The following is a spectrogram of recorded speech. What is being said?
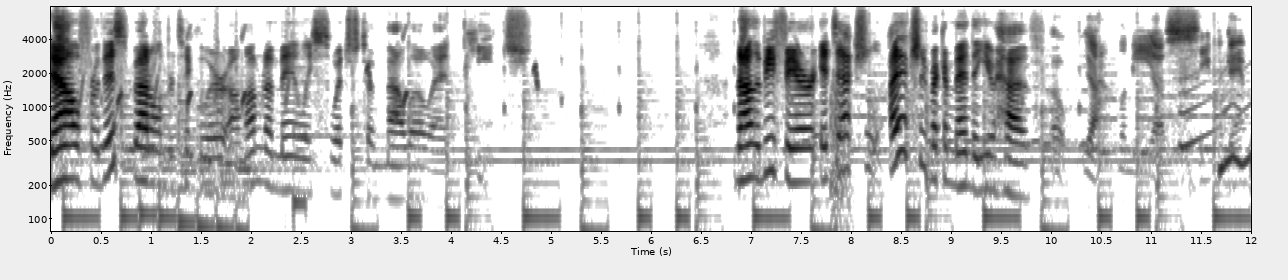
Now, for this battle in particular, um, I'm going to mainly switch to Mallow and Peach. Now, to be fair, it's actually I actually recommend that you have... Oh, yeah, let me uh, save the game.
